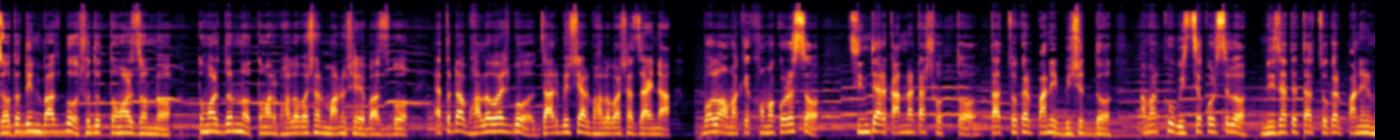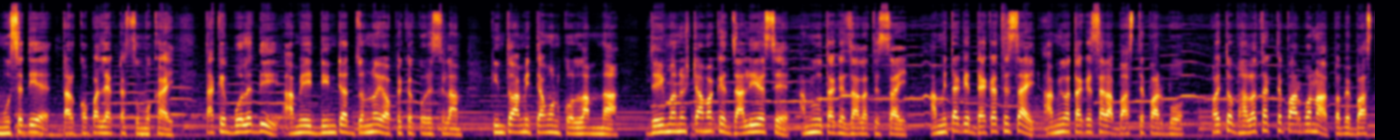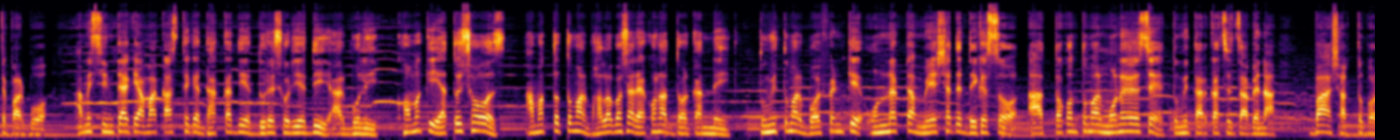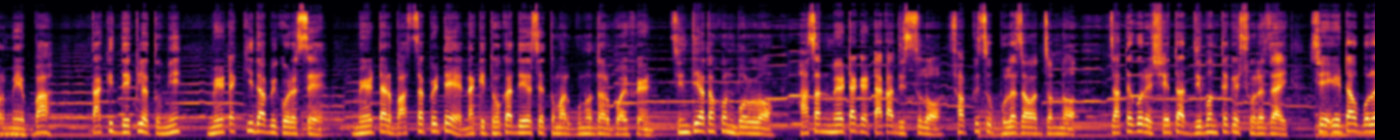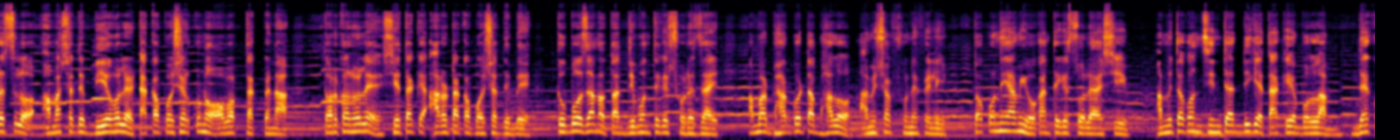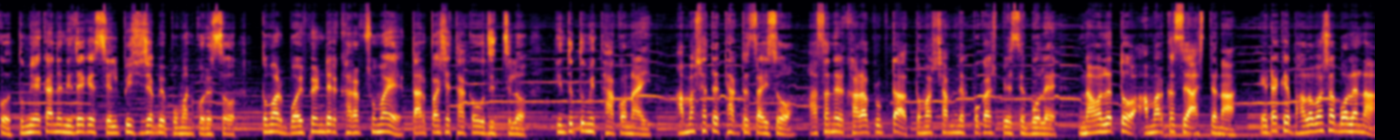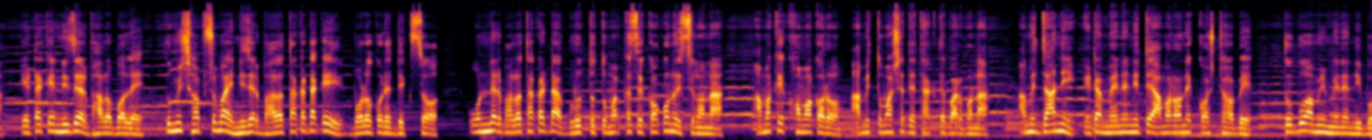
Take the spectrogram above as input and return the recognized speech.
যতদিন বাঁচবো শুধু তোমার জন্য তোমার জন্য তোমার ভালোবাসার মানুষে বাঁচবো। এতটা ভালোবাসবো যার বেশি আর ভালোবাসা যায় না। বলো, আমাকে ক্ষমা করেছ? চিন্তার কান্নাটা সত্য। তার চোখের পানি বিশুদ্ধ। আমার খুব ইচ্ছে করছিল নিজ হাতে তার চোখের পানির মুছে দিয়ে তার কপালে একটা চুমু খাই। তাকে বলে দিই, আমি এই দিনটার জন্যই অপেক্ষা করেছিলাম, কিন্তু আমি তেমন করলাম না। যেই মানুষটা আমাকে জ্বালিয়েছে, আমিও তাকে জ্বালাতে চাই। আমি তাকে দেখাতে চাই, আমিও তাকে ছাড়া বাঁচতে পারব। হয়তো ভালো থাকতে পারব না, তবে বাঁচতে পারব। আমি চিন্তাকে আমার কাছ থেকে ধাক্কা দিয়ে দূরে সরিয়ে দিই আর বলি, ক্ষমা কি এতই সহজ? আমার তো তোমার ভালোবাসার এখন আর দরকার নেই। তুমি তোমার বয়ফ্রেন্ডকে অন্য একটা মেয়ের সাথে দেখেছ, আর তখন তোমার মনে হয়েছে তুমি তার কাছে যাবে না। বাহ, স্বার্থপর মেয়ে, বাহ। তা কি দেখলে তুমি, মেয়েটা কি দাবি করেছে? মেয়েটার বাচ্চা পেটে নাকি ধোকা দিয়েছে তোমার গুণধর বয়ফ্রেন্ড চিন্তিয়া তখন বলল, হাসান মেয়েটাকে টাকা দিচ্ছিল সবকিছু ভুলে যাওয়ার জন্য, যাতে করে সে তার জীবন থেকে সরে যায়। সে এটাও বলেছিল, আমার সাথে বিয়ে হলে টাকা পয়সার কোনো অভাব থাকবে না। দরকার হলে সে তাকে আরও টাকা পয়সা দেবে। তবুও যেন তার জীবন থেকে সরে যায়। আমার ভাগ্যটা ভালো, আমি সব শুনে ফেলি। তখনই আমি ওখান থেকে চলে আসি। আমি তখন চিন্তার দিকে তাকিয়ে বললাম, দেখো, তুমি এখানে নিজেকে সেলফিশ হিসেবে প্রমাণ করেছ। তোমার বয়ফ্রেন্ডের খারাপ সময়ে তার পাশে থাকা উচিত ছিল, কিন্তু তুমি থাকো নাই। আমার সাথে থাকতে চাইছো। হাসানের খারাপ রূপটা তোমার সামনে প্রকাশ পেয়েছে বলে। না হলে তো আমার কাছে আসতে না। এটাকে ভালোবাসা বলে না, এটাকে নিজের ভালো বলে। তুমি সবসময় নিজের ভালো থাকাটাকেই বড় করে দেখছ। অন্যের ভালো থাকাটা গুরুত্ব তোমার কাছে কখনোই ছিল না। আমাকে ক্ষমা করো, আমি তোমার সাথে থাকতে পারব না। আমি জানি এটা মেনে নিতে আমার অনেক কষ্ট হবে, তবুও আমি মেনে নিব।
